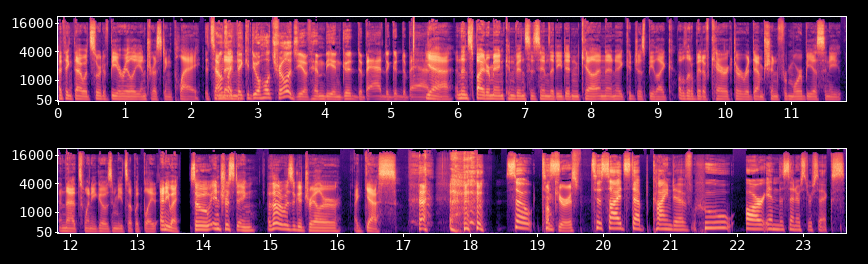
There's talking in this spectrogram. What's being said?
I think that would sort of be a really interesting play. It sounds And like they could do a whole trilogy of him being good to bad to good to bad. Yeah, and then Spider Man convinces him that he didn't kill, and then it could just be like a little bit of character redemption for Morbius, and he and that's when he goes and meets up with Blade. Anyway, so interesting. I thought it was a good trailer. I guess. So to, I'm curious. to sidestep kind of who are in the Sinister Six.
